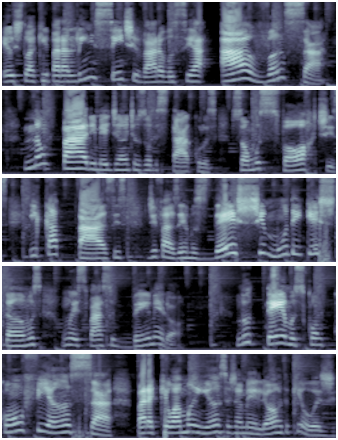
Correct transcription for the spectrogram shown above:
eu estou aqui para lhe incentivar a você a avançar. Não pare mediante os obstáculos. Somos fortes e capazes de fazermos deste mundo em que estamos um espaço bem melhor. Lutemos com confiança para que o amanhã seja melhor do que hoje.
